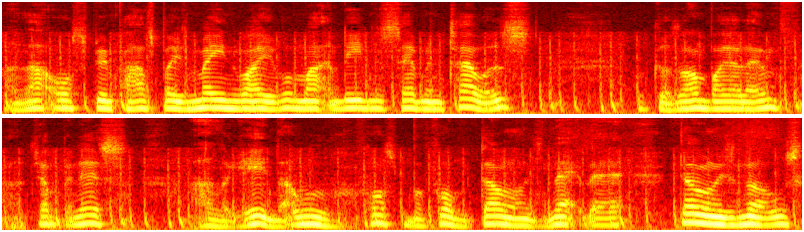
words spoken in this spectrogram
and that also been passed by his main rival Martin Leedon Seven Towers who goes on by a length jumping this. And again that ooh, possible perform down on his neck there down on his nose.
